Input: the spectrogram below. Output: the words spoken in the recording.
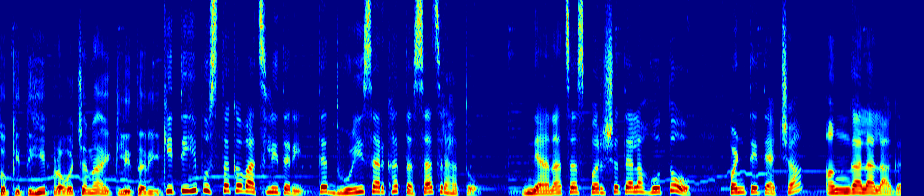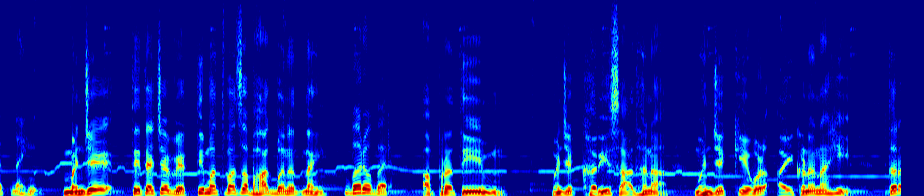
तो कितीही प्रवचनं ऐकली तरी. कितीही पुस्तकं वाचली तरी त्या धुळीसारखा तसाच राहतो. ज्ञानाचा स्पर्श त्याला होतो पण ते त्याच्या अंगाला लागत नाही. म्हणजे ते त्याच्या व्यक्तिमत्वाचा भाग बनत नाही? बरोबर. अप्रतिम. म्हणजे खरी साधना म्हणजे केवळ ऐकणं नाही तर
